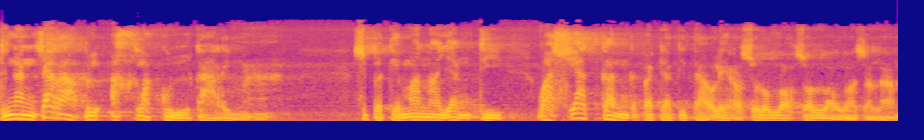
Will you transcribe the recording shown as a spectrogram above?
Dengan cara berakhlakul karimah. Sebagaimana yang diwasiatkan kepada kita oleh Rasulullah sallallahu alaihi wasallam.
